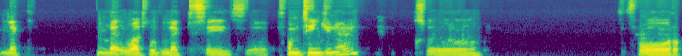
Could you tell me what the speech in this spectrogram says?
like, like what would like to say is uh, prompt engineering. So, for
